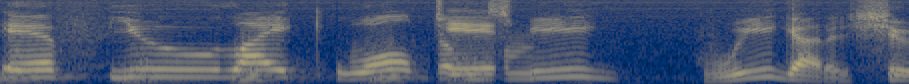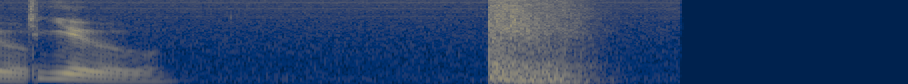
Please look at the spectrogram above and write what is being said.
If you like Walt um, Disney, we gotta shoot you.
